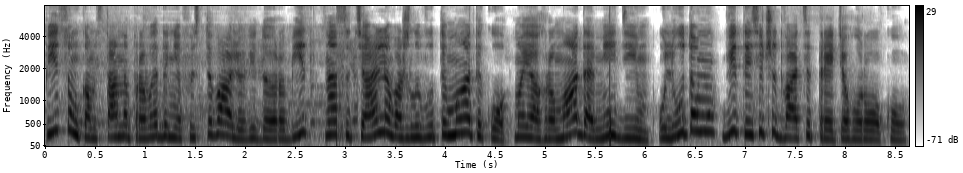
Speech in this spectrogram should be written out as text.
Підсумком стане проведення фестивалю відеоробіт на соціально важливу тематику Моя громада, мій дім у лютому 2023 року.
